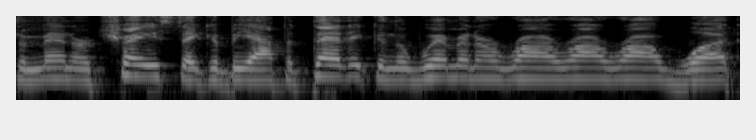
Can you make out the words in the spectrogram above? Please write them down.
The men are chaste. They could be apathetic and the women are rah, rah, rah, what?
